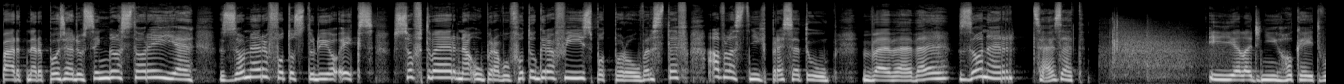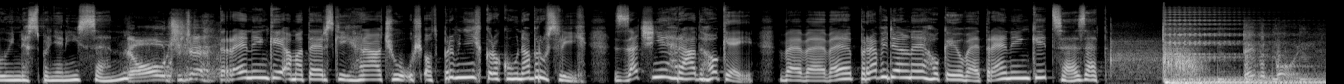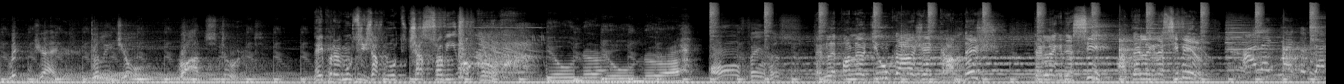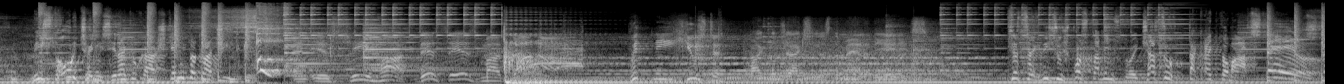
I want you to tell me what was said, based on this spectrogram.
Partner pořadu Single Story je Zoner Photostudio X, software na úpravu fotografií s podporou vrstev a vlastních presetů. www.zoner.cz je lední hokej tvůj nesplněný sen? Jo, určitě. Tréninky amatérských hráčů už od prvních kroků na bruslích. Začni hrát hokej. www.pravidelnéhokejové-tréninky.cz David Bowie, Mick Jagger, Billy Joel, Rod Stewart. Nejprve musíš zapnout časový okruh. All famous Tenhle panel ti ukáže, kam jdeš, tenhle kde jsi a tenhle kde jsi byl. I like Michael Jackson. Místo určení si naťukáš těmito tlačítky. And is she hot? This is Madonna. Whitney Houston. Michael Jackson is the man of the 80s. Přece když už postavím stroj času, tak ať to má styl.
